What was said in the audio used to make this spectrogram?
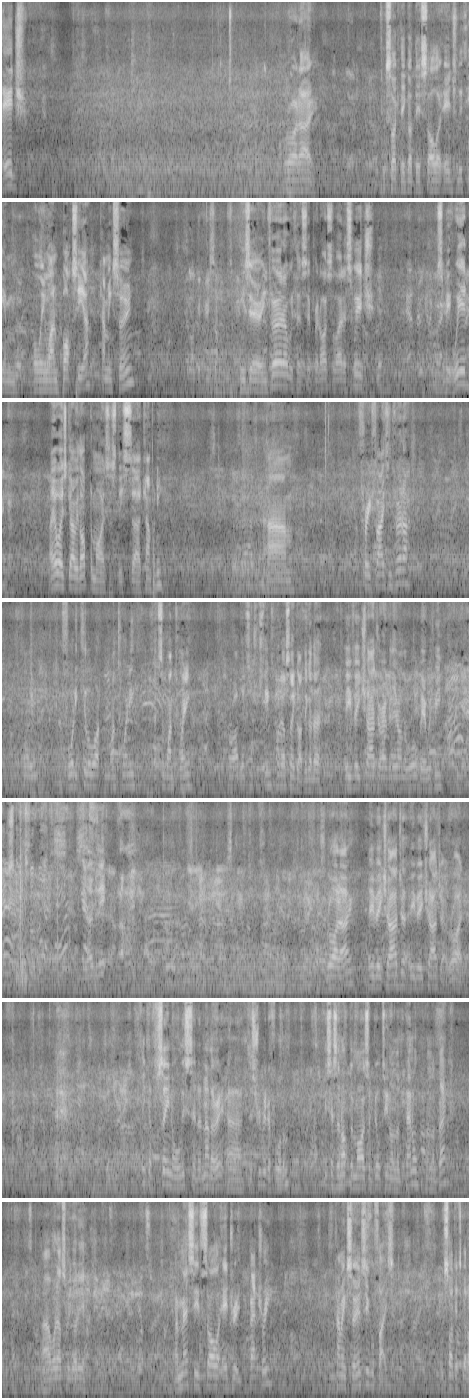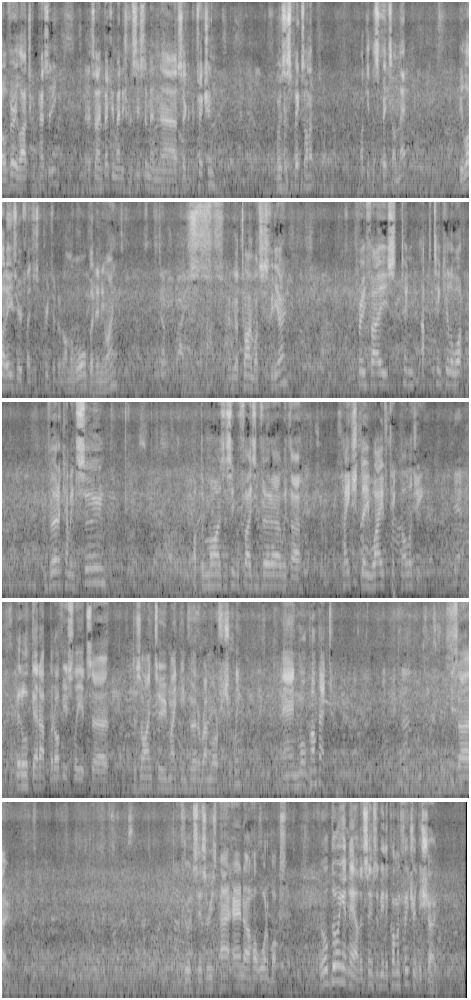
Edge. Righto. Looks like they've got their Solar Edge lithium all-in-one box here, coming soon. Here's their inverter with a separate isolator switch. It's a bit weird. They always go with optimizers, this uh, company. Um, three-phase inverter. A 40 kilowatt 120. That's the 120. All right, that's interesting. What else they got? They got the EV charger over there on the wall. Bear with me. Get over there. Righto. EV charger, EV charger. Right. I think I've seen all this at another uh, distributor for them. This has an optimizer built in on the panel on the back. Uh, what else have we got here? A massive solar edge battery coming soon, single phase. Looks like it's got a very large capacity and its own battery management system and uh, circuit protection. Where's the specs on it? I'll get the specs on that. It'd be a lot easier if they just printed it on the wall, but anyway. Haven't got time to watch this video. Three phase, 10 up to 10 kilowatt inverter coming soon. Optimizer single phase inverter with a HD wave technology. Better look that up, but obviously it's uh, designed to make the inverter run more efficiently and more compact. So, a few accessories uh, and a hot water box. They're all doing it now. That seems to be the common feature at this show.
